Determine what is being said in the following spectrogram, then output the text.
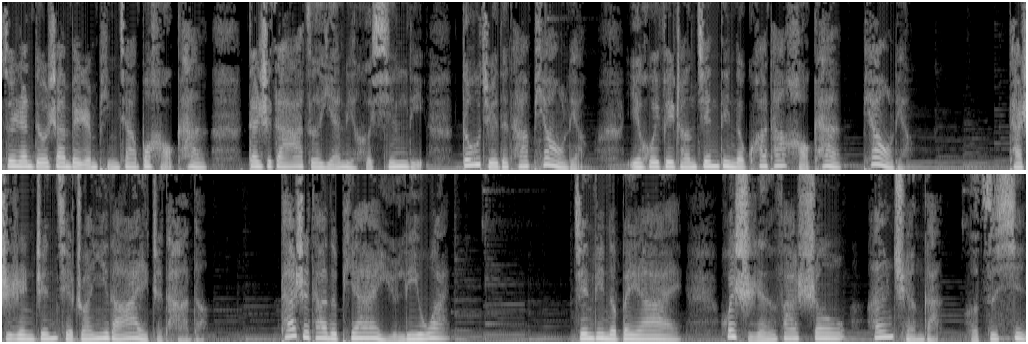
虽然德善被人评价不好看，但是在阿泽眼里和心里都觉得她漂亮，也会非常坚定的夸她好看漂亮。他是认真且专一的爱着她的，他是他的偏爱与例外。坚定的被爱会使人发生安全感和自信。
